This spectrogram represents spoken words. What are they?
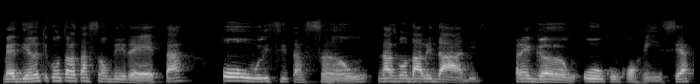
mediante contratação direta ou licitação, nas modalidades pregão ou concorrência,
